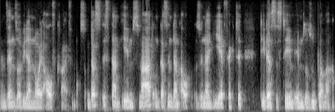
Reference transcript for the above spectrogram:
einen Sensor wieder neu aufgreifen muss. Und das ist dann eben smart und das sind dann auch Synergieeffekte, die das System eben so super machen.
